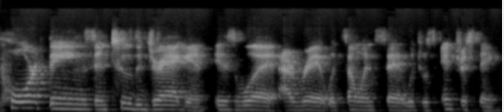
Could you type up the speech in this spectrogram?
pour things into the dragon, is what I read, what someone said, which was interesting.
